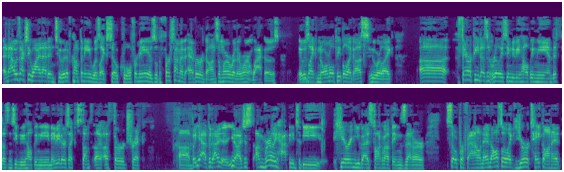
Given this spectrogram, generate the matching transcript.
And that was actually why that intuitive company was like so cool for me. It was the first time I've ever gone somewhere where there weren't wackos. It was like normal people like us who were like, uh, therapy doesn't really seem to be helping me, and this doesn't seem to be helping me. Maybe there's like some like a third trick. Uh, but yeah, but I, you know, I just I'm really happy to be hearing you guys talk about things that are so profound, and also like your take on it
